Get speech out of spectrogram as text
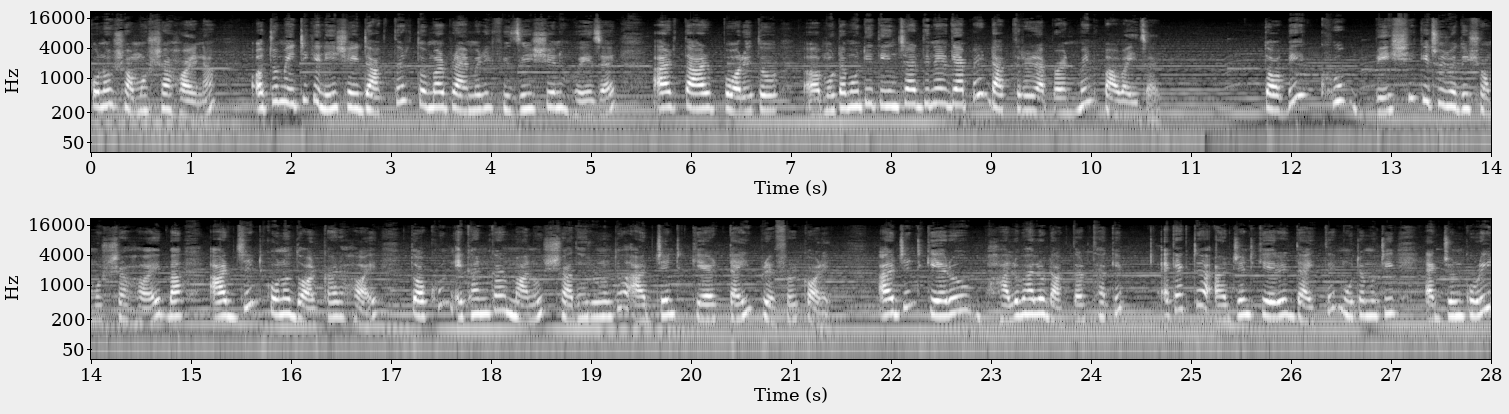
কোনো সমস্যা হয় না। অটোমেটিক্যালি সেই ডাক্তার তোমার প্রাইমারি ফিজিশিয়ান হয়ে যায়। আর তারপরে তো মোটামুটি তিন চার দিনের গ্যাপে ডাক্তারের অ্যাপয়েন্টমেন্ট পাওয়াই যায়। তবে খুব বেশি কিছু যদি সমস্যা হয় বা আর্জেন্ট কোনো দরকার হয়, তখন এখানকার মানুষ সাধারণত আর্জেন্ট কেয়ারটাই প্রেফার করে। আর্জেন্ট কেয়ারও ভালো ভালো ডাক্তার থাকে। এক একটা আর্জেন্ট কেয়ারের দায়িত্বে মোটামুটি একজন করেই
